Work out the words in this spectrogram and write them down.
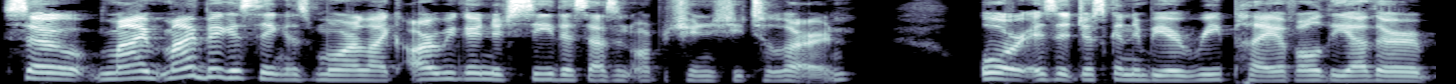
so my my biggest thing is more like, are we going to see this as an opportunity to learn, or is it just going to be a replay of all the other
